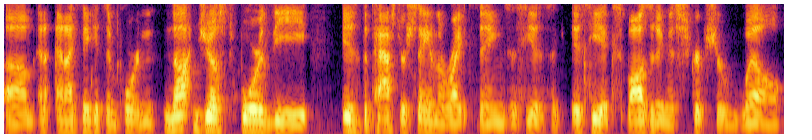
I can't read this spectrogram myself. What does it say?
Um, and, and I think it's important not just for the is the pastor saying the right things? Is he is, is he expositing the scripture well?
